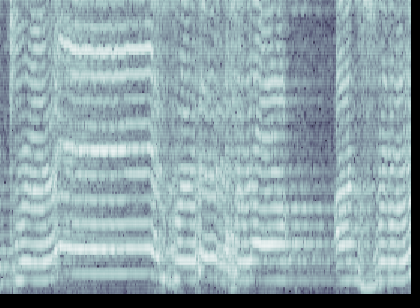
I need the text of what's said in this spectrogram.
مكيز يحيى عن زريق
